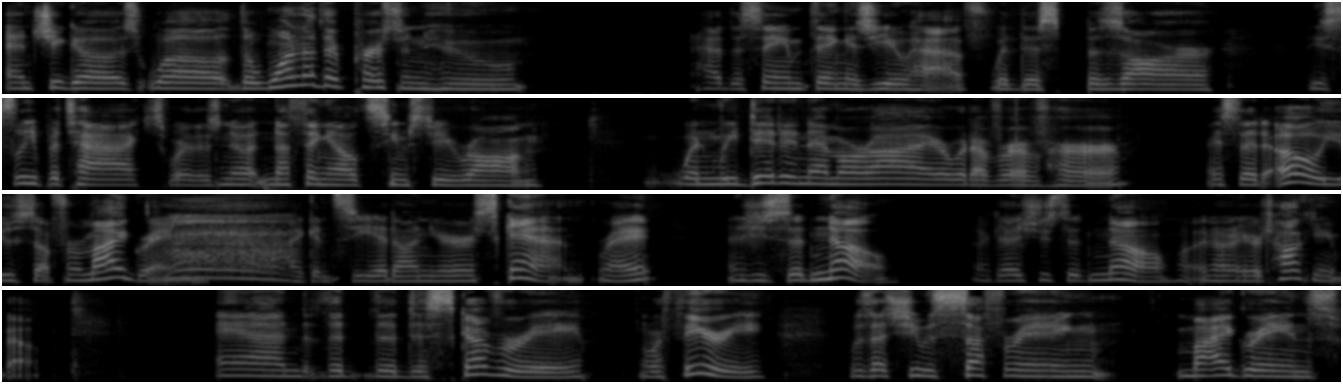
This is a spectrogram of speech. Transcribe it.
And she goes, well, the one other person who had the same thing as you have with this bizarre these sleep attacks where there's no nothing else seems to be wrong. When we did an MRI or whatever of her, I said, "Oh, you suffer migraine. I can see it on your scan, right?" And she said, "No." Okay, she said, "No, I don't know what you're talking about." And the the discovery or theory was that she was suffering migraines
